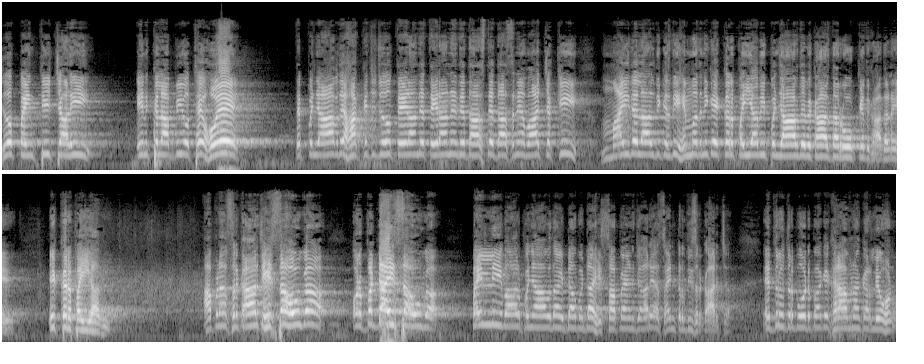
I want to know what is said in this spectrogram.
ਜਦੋਂ 35 40 ਇਨਕਲਾਬੀ ਉੱਥੇ ਹੋਏ, ਤੇ ਪੰਜਾਬ ਦੇ ਹੱਕ 'ਚ ਜਦੋਂ 13 ਦੇ 13 ਨੇ ਤੇ 10 ਦੇ 10 ਨੇ ਆਵਾਜ਼ ਚੱਕੀ, ਮਾਈ ਦੇ ਲਾਲ ਦੀ ਕਿਸੇ ਦੀ ਹਿੰਮਤ ਨਹੀਂ ਕਿ 1 ਰੁਪਈਆ ਵੀ ਪੰਜਾਬ ਦੇ ਵਿਕਾਸ ਦਾ ਰੋਕ ਕੇ ਦਿਖਾ ਦੇਣੇ 1 ਰੁਪਈਆ ਵੀ। ਆਪਣਾ ਸਰਕਾਰ 'ਚ ਹਿੱਸਾ ਹੋਊਗਾ। ਔਰ ਵੱਡਾ ਹਿੱਸਾ ਹੋਊਗਾ। ਪਹਿਲੀ ਵਾਰ ਪੰਜਾਬ ਦਾ ਐਡਾ ਵੱਡਾ ਹਿੱਸਾ ਪੈਣ ਜਾ ਰਿਹਾ ਸੈਂਟਰ ਦੀ ਸਰਕਾਰ 'ਚ। ਇੱਧਰ ਉੱਧਰ ਵੋਟ ਪਾ ਕੇ ਖਰਾਬ ਨਾ ਕਰ ਲਿਓ ਹੁਣ।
